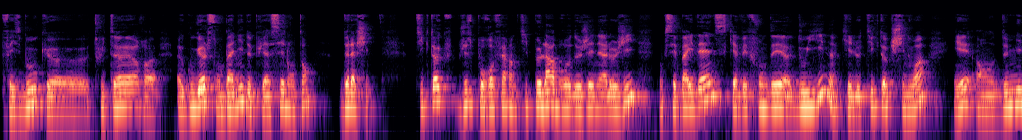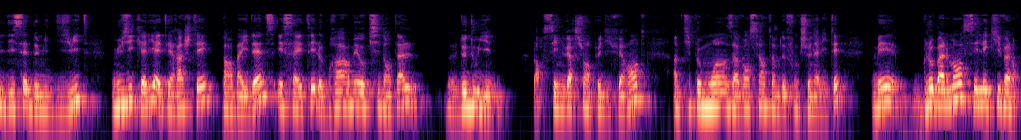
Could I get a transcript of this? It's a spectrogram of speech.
Facebook, euh, Twitter, Google sont bannis depuis assez longtemps de la Chine. TikTok, juste pour refaire un petit peu l'arbre de généalogie, donc c'est ByteDance qui avait fondé euh, Douyin, qui est le TikTok chinois, et en 2017-2018, Musical.ly a été racheté par ByteDance et ça a été le bras armé occidental euh, de Douyin. Alors c'est une version un peu différente, un petit peu moins avancée en termes de fonctionnalité, mais globalement c'est l'équivalent.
